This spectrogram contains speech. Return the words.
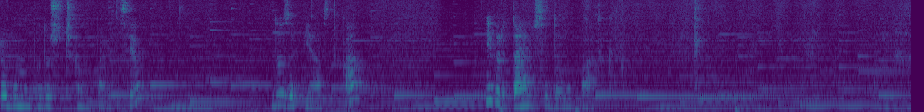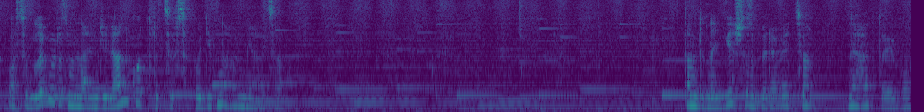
Робимо подушечками пальців до зап'ястка і вертаємося до лопатки. Особливо розминаємо ділянку трицепсоподібного м'яза. Там, де найбільше збирається негативу.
